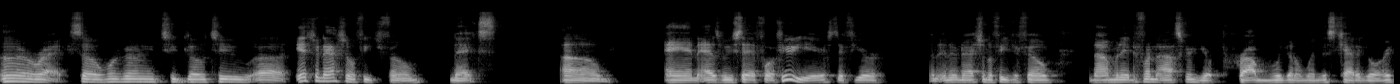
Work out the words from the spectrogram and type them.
All right, so we're going to go to uh, international feature film next. Um, and as we've said for a few years, if you're an international feature film nominated for an Oscar, you're probably going to win this category.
